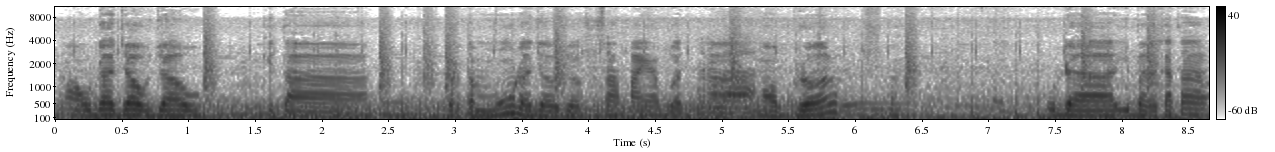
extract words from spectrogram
Nah, udah jauh-jauh kita bertemu udah jauh-jauh susah payah buat uh, ngobrol. Udah ibarat kata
